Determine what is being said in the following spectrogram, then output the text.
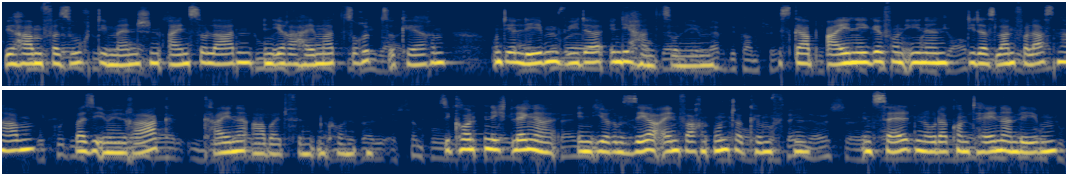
Wir haben versucht, die Menschen einzuladen, in ihre Heimat zurückzukehren und ihr Leben wieder in die Hand zu nehmen. Es gab einige von ihnen, die das Land verlassen haben, weil sie im Irak keine Arbeit finden konnten. Sie konnten nicht länger in ihren sehr einfachen Unterkünften, in Zelten oder Containern leben,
